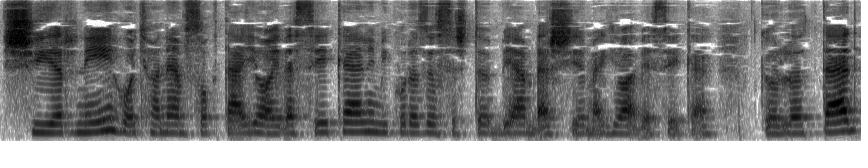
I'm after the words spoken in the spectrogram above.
sírni, hogyha nem szoktál jajveszékelni, mikor az összes többi ember sír meg jajveszékel körülötted,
